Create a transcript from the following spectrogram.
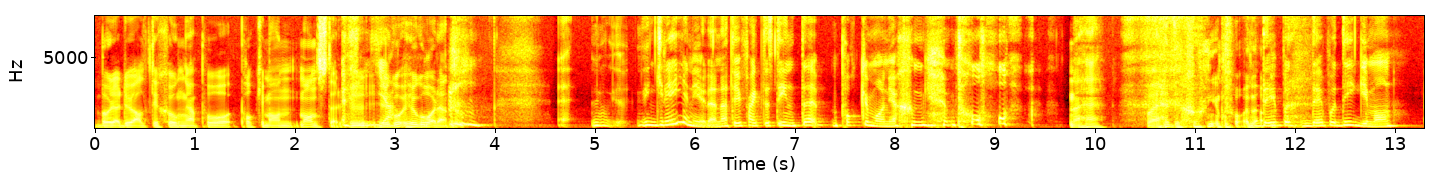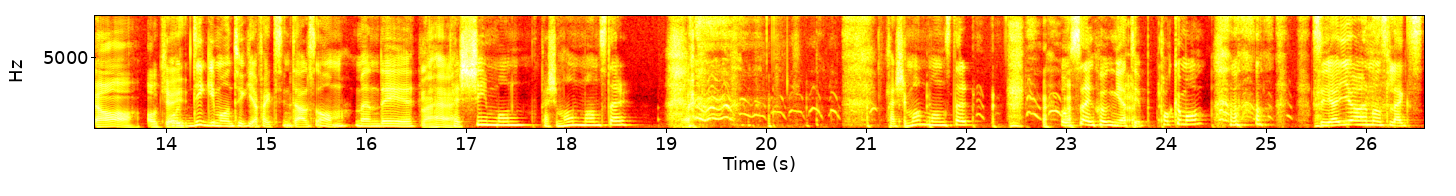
börjar du alltid sjunga på Pokémon Monster. Hur, hur, Ja. går- hur går den? Grejen är ju den att det är faktiskt inte Pokémon jag sjunger på. Nej, vad är det du sjunger på då? Det är på, det är på Digimon. Ja, okej. Och Digimon tycker jag faktiskt inte alls om. Men det är Nähä. Persimon, Persimon Monster. Persimon Monster. Och sen sjunger jag typ Pokémon. Så jag gör någon slags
